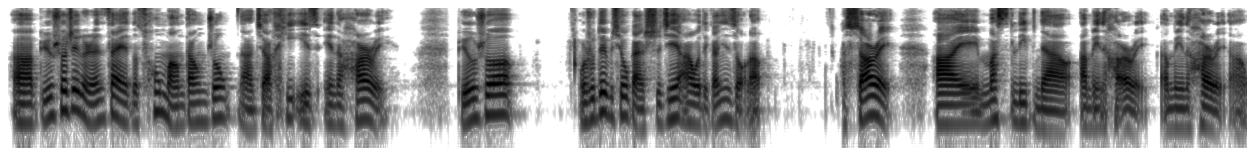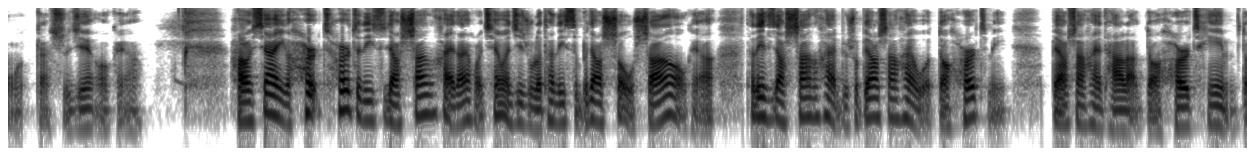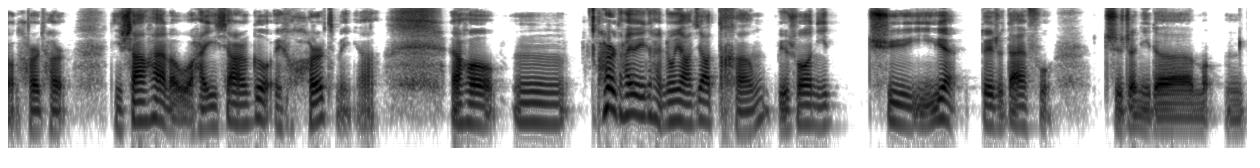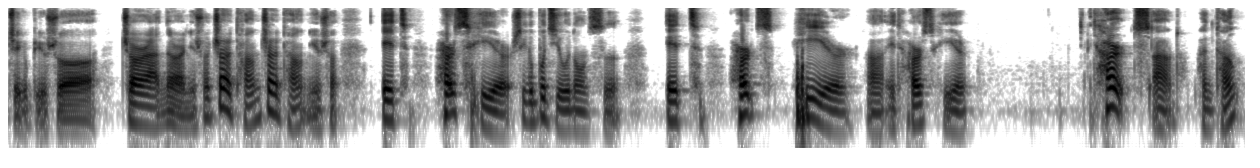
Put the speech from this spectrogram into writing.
啊，比如说这个人在一个匆忙当中，那叫 he is in a hurry，比如说我说对不起，我赶时间啊，我得赶紧走了，sorry，I must leave now，I'm in hurry，I'm in hurry 啊，我赶时间，OK 啊。好，下一个 hurt，hurt 的意思叫伤害，大家伙儿千万记住了，它的意思不叫受伤，OK 啊，它的意思叫伤害。比如说，不要伤害我，Don't hurt me，不要伤害他了，Don't hurt him，Don't hurt her。你伤害了我，还一笑而过，You hurt me 啊。然后，嗯，hurt 还有一个很重要，叫疼。比如说，你去医院，对着大夫，指着你的某，嗯，这个，比如说这儿啊那儿，你说这儿疼这儿疼，你说 It hurts here 是一个不及物动词，It。hurts here 啊，it hurts here，it hurts 啊，很疼。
